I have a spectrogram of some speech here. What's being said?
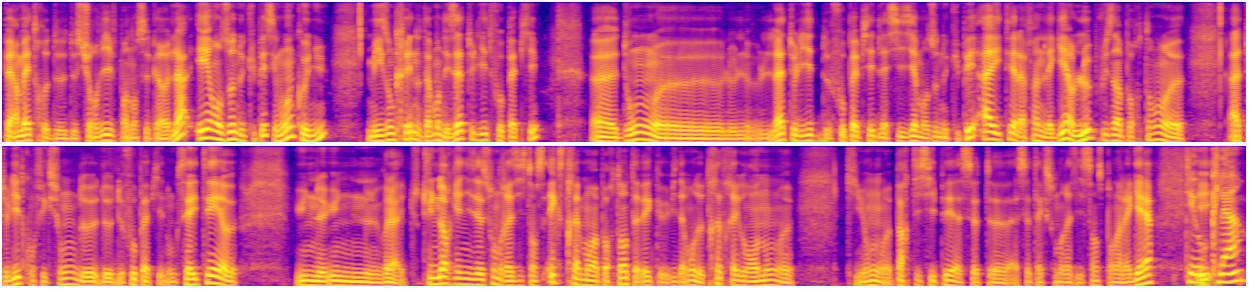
permettre de, survivre pendant cette période-là. Et en zone occupée, c'est moins connu, mais ils ont créé notamment des ateliers de faux papiers, dont l'atelier de faux papiers de la 6e en zone occupée a été à la fin de la guerre le plus important atelier de confection de, faux papiers. Donc ça a été une, voilà, toute une organisation de résistance extrêmement importante avec évidemment de très très grands noms euh, qui ont participé à cette, à cette action de résistance pendant la guerre. Théo Klein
